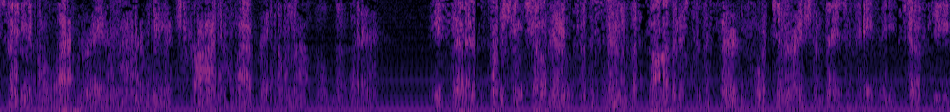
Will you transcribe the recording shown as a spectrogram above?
So I'm going to elaborate on that. I'm going to try and elaborate on that a little bit there. He says, punishing children for the sin of the fathers to the third and fourth generation of those who hate me. So if you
